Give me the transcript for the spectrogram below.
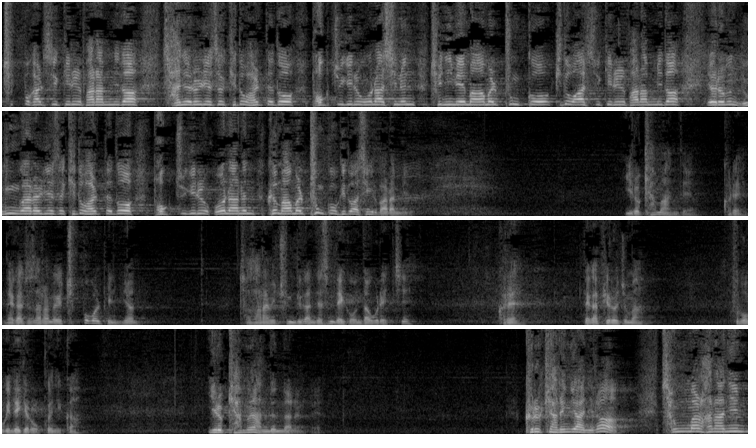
축복할 수 있기를 바랍니다. 자녀를 위해서 기도할 때도 복주기를 원하시는 주님의 마음을 품고 기도할 수 있기를 바랍니다. 여러분 누군가를 위해서 기도할 때도 복주기를 원하는 그 마음을 품고 기도하시길 바랍니다. 이렇게 하면 안 돼요. 그래, 내가 저 사람에게 축복을 빌면 저 사람이 준비가 안 됐으면 내가 온다고 그랬지. 그래, 내가 빌어주마. 그 복이 내게로 올 거니까. 이렇게 하면 안 된다는 거예요. 그렇게 하는 게 아니라 정말 하나님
